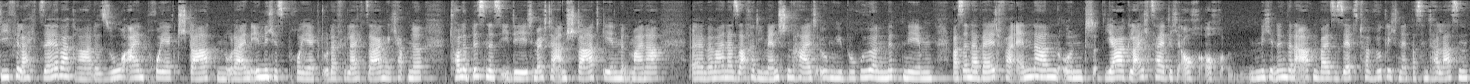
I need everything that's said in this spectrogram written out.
die vielleicht selber gerade so ein Projekt starten oder ein ähnliches Projekt oder vielleicht sagen, ich habe eine tolle Business-Idee, ich möchte an den Start gehen mit meiner äh, bei meiner Sache die Menschen halt irgendwie berühren, mitnehmen, was in der Welt verändern und ja, gleichzeitig auch, auch mich in irgendeiner Art und Weise selbst verwirklichen, etwas hinterlassen.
